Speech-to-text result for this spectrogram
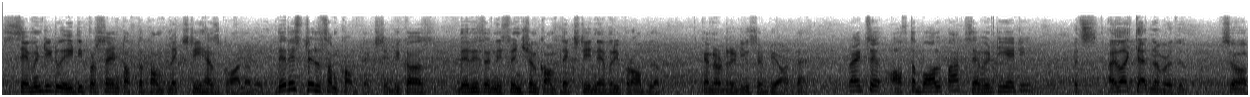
70 to 80% of the complexity has gone away. There is still some complexity because there is an essential complexity in every problem. Cannot reduce it beyond that. Right, so off the ballpark, 70, 80? I like that number. The- so I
